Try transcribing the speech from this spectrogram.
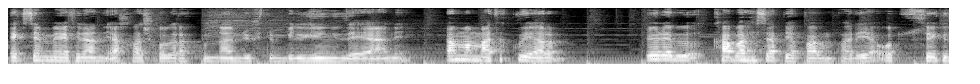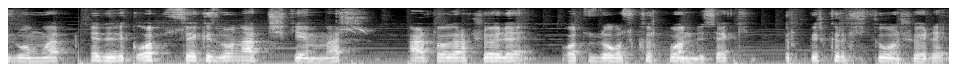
80 M falan yaklaşık olarak bundan düştüm bilginize yani. Tamam tıklayalım. Şöyle bir kaba hesap yapalım paraya. 38 won var. Ne dedik? 38 won 62 yen var. Artı olarak şöyle 39 40 won desek 41 42 won şöyle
